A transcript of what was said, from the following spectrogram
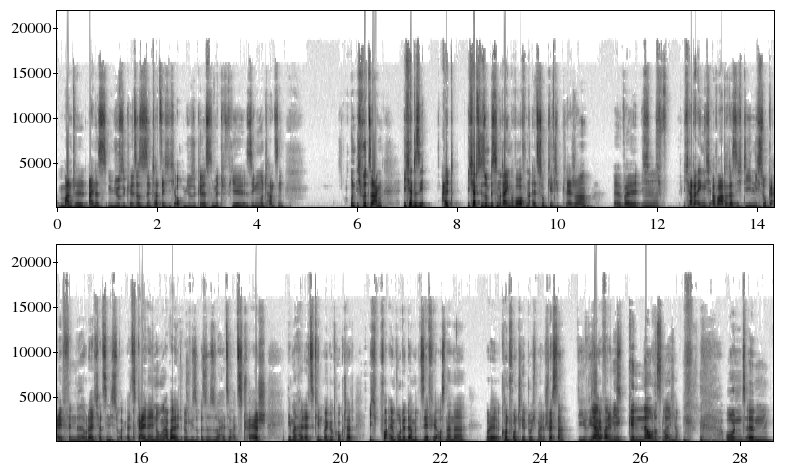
Mantel eines Musicals. Also sind tatsächlich auch Musicals mit viel Singen und Tanzen. Und ich würde sagen, ich hatte sie halt ich habe sie so ein bisschen reingeworfen als so Guilty Pleasure, äh, weil ich, mhm. ich, ich hatte eigentlich erwartet, dass ich die nicht so geil finde oder ich hatte sie nicht so als geil in Erinnerung, aber halt irgendwie so, also so halt so als Trash, den man halt als Kind mal geguckt hat. Ich vor allem wurde damit sehr viel auseinander oder konfrontiert durch meine Schwester, die riesiger Ja, bei Fan mir ist. genau das gleiche. Und ähm,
